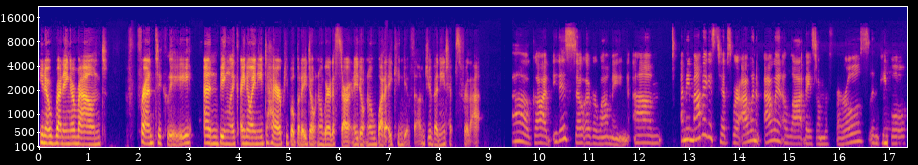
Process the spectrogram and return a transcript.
you know running around frantically and being like i know i need to hire people but i don't know where to start and i don't know what i can give them. Do you have any tips for that? Oh God, it is so overwhelming. Um, I mean, my biggest tips were I went I went a lot based on referrals and mm-hmm. people.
